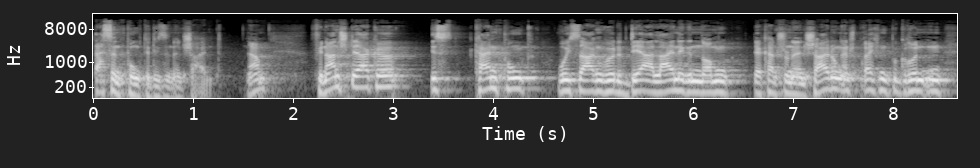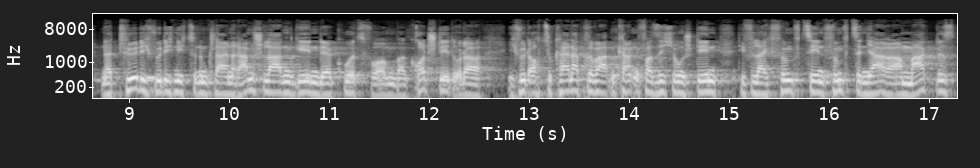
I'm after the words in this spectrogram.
Das sind Punkte, die sind entscheidend. Ja? Finanzstärke ist kein Punkt, wo ich sagen würde, der alleine genommen, der kann schon eine Entscheidung entsprechend begründen. Natürlich würde ich nicht zu einem kleinen Ramschladen gehen, der kurz vor dem Bankrott steht, oder ich würde auch zu keiner privaten Krankenversicherung stehen, die vielleicht 15, 15 Jahre am Markt ist,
